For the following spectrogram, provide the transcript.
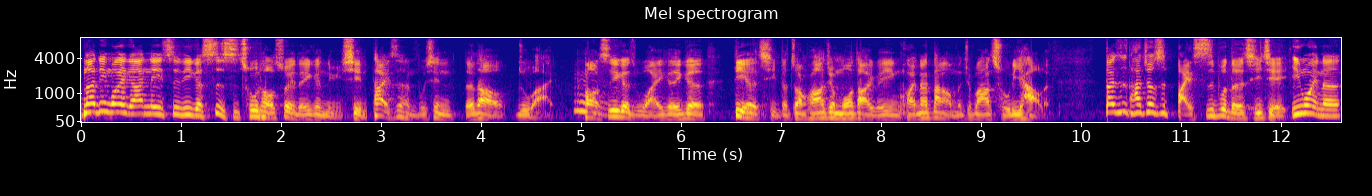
那另外一个案例是一个四十出头岁的一个女性，她也是很不幸得到乳癌，哦，是一个乳癌的一个第二期的状况，她就摸到一个硬块，那当然我们就帮她处理好了。但是她就是百思不得其解，因为呢，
